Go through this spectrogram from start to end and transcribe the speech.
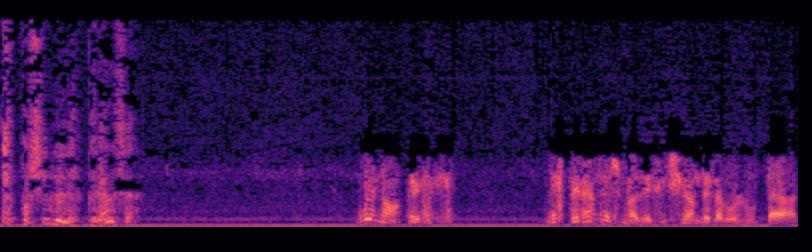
¿es posible la esperanza? Bueno, eh, la esperanza es una decisión de la voluntad,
